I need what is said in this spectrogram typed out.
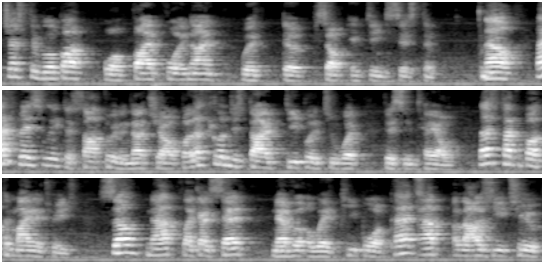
just the robot, or 549 with the self-emptying system. Now, that's basically the software in a nutshell, but let's go and just dive deeper into what this entails. Let's talk about the minor tweaks. So, NAP, like I said, Never Awake People or Pets app allows you to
